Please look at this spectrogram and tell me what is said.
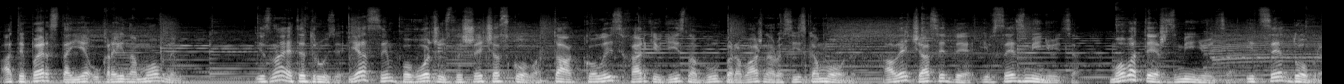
а тепер стає україномовним. І знаєте, друзі, я з цим погоджуюсь лише частково. Так, колись Харків дійсно був переважно російськомовним, але час іде і все змінюється. Мова теж змінюється, і це добре.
